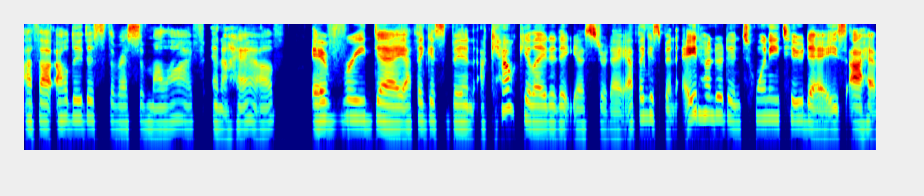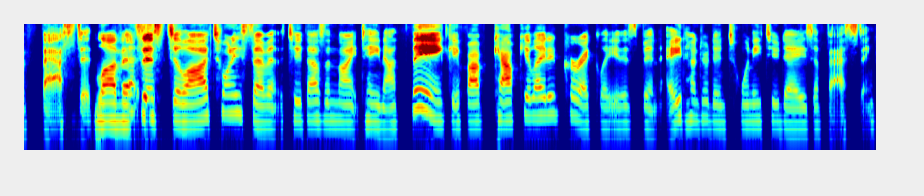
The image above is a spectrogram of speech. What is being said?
I thought I'll do this the rest of my life. And I have every day. I think it's been, I calculated it yesterday. I think it's been 822 days I have fasted love it since July 27th, 2019. I think if I've calculated correctly, it has been 822 days of fasting.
